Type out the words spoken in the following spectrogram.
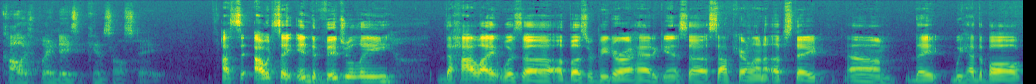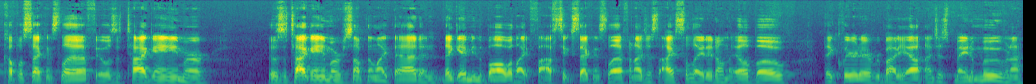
college playing days at Kennesaw State? I, say, I would say individually, the highlight was a, a buzzer beater I had against uh, South Carolina Upstate. Um, they we had the ball, a couple seconds left. It was a tie game or it was a tie game or something like that, and they gave me the ball with like five six seconds left, and I just isolated on the elbow. They cleared everybody out, and I just made a move, and I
